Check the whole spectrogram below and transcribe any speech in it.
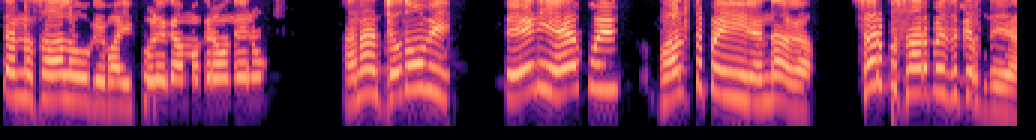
3 ਸਾਲ ਹੋ ਗਏ ਬਾਈ ਕੋਲੇ ਕੰਮ ਕਰਾਉਂਦੇ ਨੂੰ। ਹਨਾ, ਜਦੋਂ ਵੀ ਇਹ ਨਹੀਂ ਹੈ ਕੋਈ ਫਲਟ ਪਈ ਰਹਿੰਦਾ ਹੈਗਾ, ਸਿਰਫ ਸਰਵਿਸ ਕਰਦੇ ਆ।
